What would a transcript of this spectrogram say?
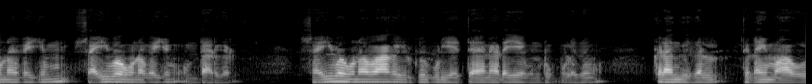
உணவையும் சைவ உணவையும் உண்டார்கள். சைவ உணவாக இருக்கக்கூடிய தேனடையை உண்ணும் பொழுதும் கிழங்குகள் தினை மாவு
